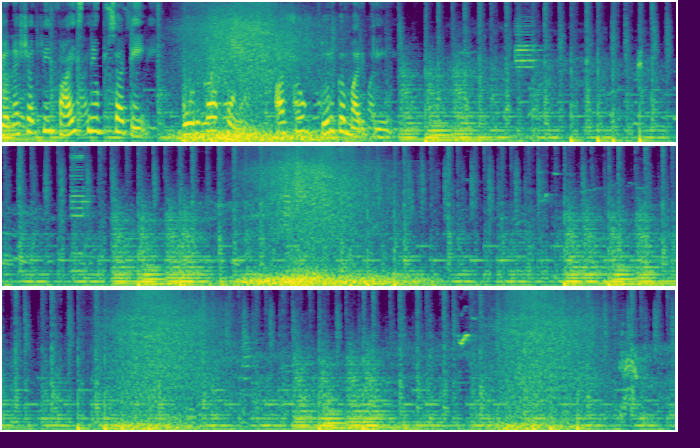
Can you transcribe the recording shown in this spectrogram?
जनशक्ती व्हाईस न्यूजसाठी बोरगावहून Ashok Durgamarge. Thank you.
